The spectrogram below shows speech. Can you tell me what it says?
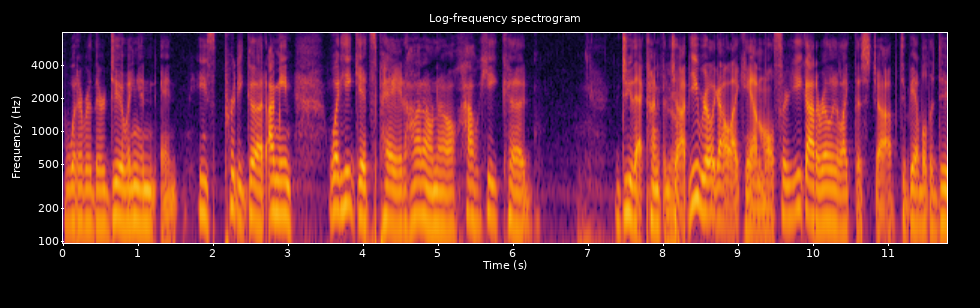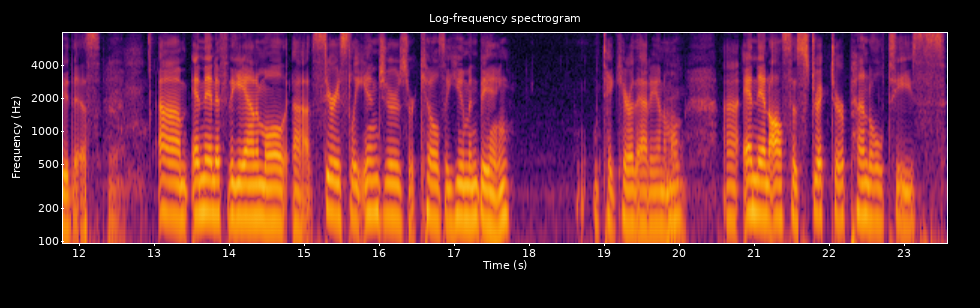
whatever they're doing, and and he's pretty good. I mean, what he gets paid, I don't know how he could do that kind of a Yeah. job. You really gotta like animals, or you gotta really like this job to be able to do this. Yeah. Um, and then if the animal uh, seriously injures or kills a human being, take care of that animal. Uh, and then also stricter penalties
